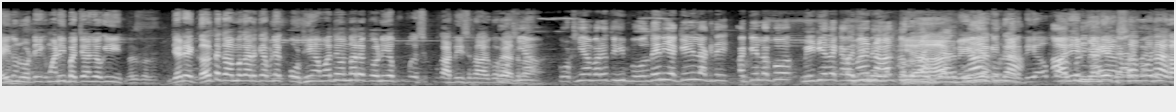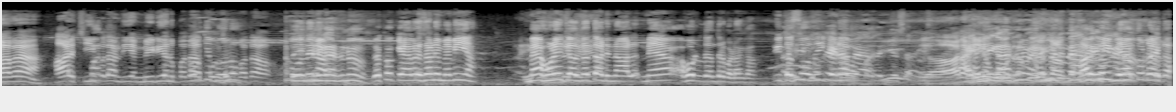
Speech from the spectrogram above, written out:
ਅਸੀਂ ਤਾਂ ਰੋਟੀ ਕਮਾਣੀ ਬੱਚਿਆਂ ਜੋਗੀ। ਜਿਹੜੇ ਗਲਤ ਕੰਮ ਕਰਕੇ ਆਪਣੇ ਕੋਠੀਆਂ ਵਾਦੇ ਉਹਨਾਂ ਦੇ ਕੋਈ ਨਹੀਂ ਕਰਦੀ ਸਰਕਾਰ ਕੋ ਫੈਸਲਾ। ਕੋਠੀਆਂ ਬਾਰੇ ਤੁਸੀਂ ਬੋਲਦੇ ਨਹੀਂ ਅੱਗੇ ਨਹੀਂ ਲੱਗਦੇ। ਅੱਗੇ ਲੱਗੋ ਮੀਡੀਆ ਦਾ ਕੰਮ ਹੈ ਨਾਲ ਤੁਰਨਾ ਯਾਰ ਮੀਡੀਆ ਕੀ। ਕਰਦੀ ਆ? ਭਾਜੀ ਮੀਡੀਆ ਸਭ ਪਤਾ ਹੈਗਾ ਵਾ। ਹਰ ਚੀਜ਼ ਪਤਾ ਹੁੰਦੀ ਹੈ ਮੀਡੀਆ ਨੂੰ ਪਤਾ ਪੁਲਿਸ ਨੂੰ ਪਤਾ। ਬੋਲਦੇ ਨਾ। ਵੇਖੋ ਕੈਮਰੇ ਸਾਹਮਣੇ ਮੈਂ ਵੀ ਆ। ਮੈਂ ਹੁਣੇ ਚੱਲਦਾ ਤੁਹਾਡੇ ਨਾਲ ਮੈਂ ਹੋਟਲ ਦੇ ਅੰਦਰ ਵੜਾਂਗਾ ਤੁਸੀਂ ਦੱਸੋ ਸਹੀ ਕਿਹੜਾ ਯਾਰ ਅਸੀਂ ਹਰ ਕੋਈ ਵੈਰ ਤੋਂ ਡਰਦਾ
